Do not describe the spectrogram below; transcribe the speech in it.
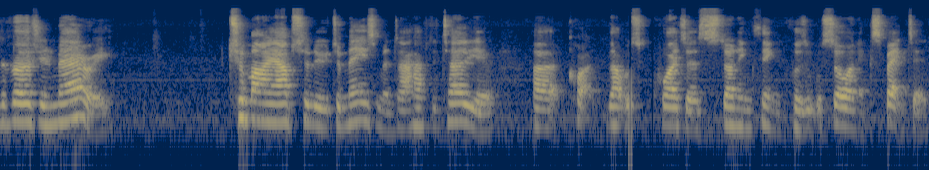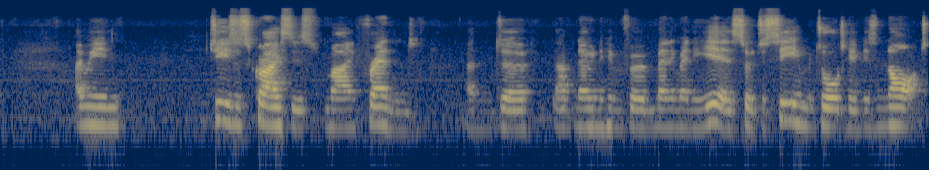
the Virgin Mary. To my absolute amazement, I have to tell you, uh, quite, that was quite a stunning thing because it was so unexpected. I mean, Jesus Christ is my friend, and uh, I've known him for many, many years. So to see him and talk to him is not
